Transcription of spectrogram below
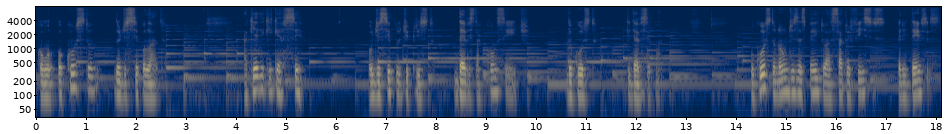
Como o custo do discipulado. Aquele que quer ser o discípulo de Cristo deve estar consciente do custo que deve ser pago. O custo não diz respeito a sacrifícios, penitências,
